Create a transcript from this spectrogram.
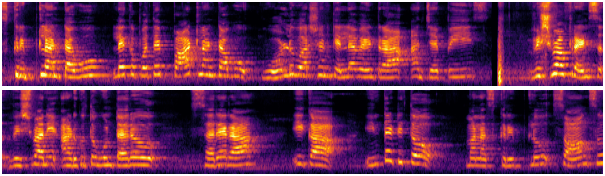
స్క్రిప్ట్లు అంటావు లేకపోతే పాటలు అంటావు ఓల్డ్ వర్షన్కి వెళ్ళావేంట్రా అని చెప్పి విశ్వ ఫ్రెండ్స్ విశ్వాని అడుగుతూ ఉంటారు. సరేరా ఇక ఇంతటితో మన స్క్రిప్ట్లు సాంగ్స్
